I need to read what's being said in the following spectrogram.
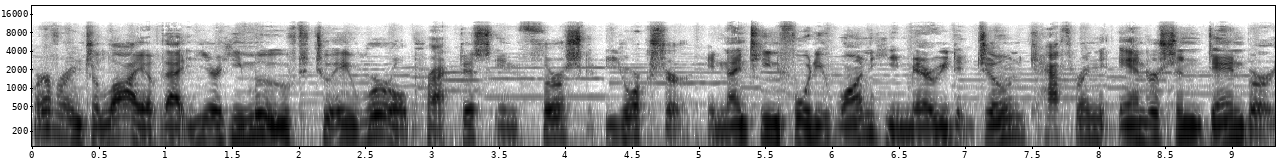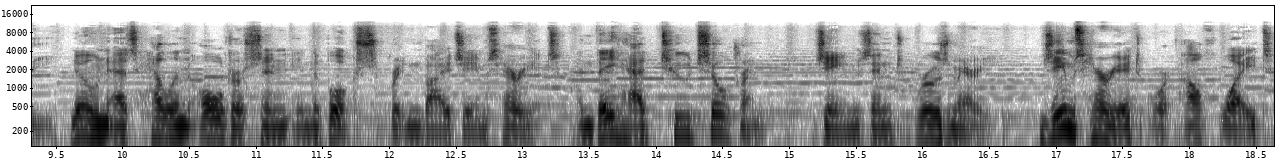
However, in July of that year, he moved to a rural practice in Thirsk, Yorkshire. In 1941, he married Joan Catherine Anderson Danbury, known as Helen Alderson in the books written by James Herriot, and they had two children, James and Rosemary. James Herriot, or Alf Wight,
